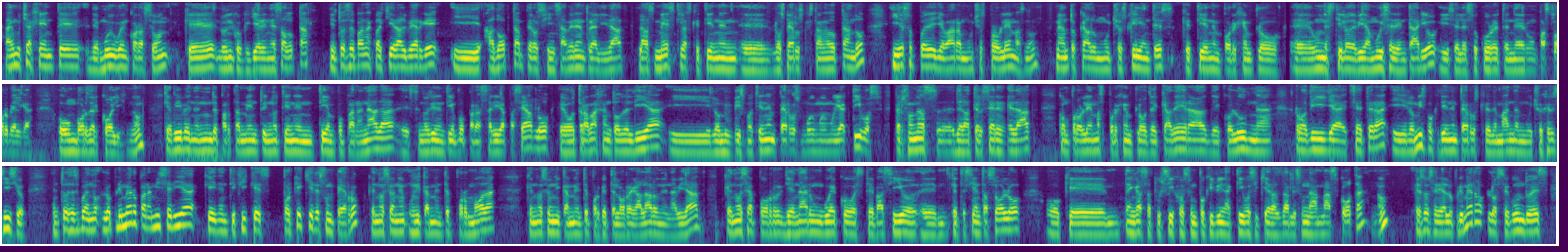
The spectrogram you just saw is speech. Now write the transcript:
Hay mucha gente de muy buen corazón que lo único que quieren es adoptar y entonces van a cualquier albergue y adoptan, pero sin saber en realidad las mezclas que tienen eh, los perros que están adoptando y eso puede llevar a muchos problemas, ¿no? Me han tocado muchos clientes que tienen, por ejemplo, eh, un estilo de vida muy sedentario y se les ocurre tener un pastor belga o un border collie, ¿no? Que viven en un departamento y no tienen tiempo para nada, este, no tienen tiempo para salir a pasearlo eh, o trabajan todo el día y lo mismo, tienen perros muy, muy, muy activos. Personas de la tercera edad con problemas, por ejemplo, de cadera, de columna, rodilla, etcétera, y lo mismo que tienen perros que demandan mucho ejercicio. Entonces, bueno, lo primero para mí sería que identifiques por qué quieres un perro, que no sea únicamente por moda, que no sea únicamente porque te lo regalaron en Navidad, que no sea por llenar un hueco este vacío eh, que te sientas solo o que tengas a tus hijos un poquito inactivos y quieras darles una mascota, ¿no? Eso sería lo primero. Lo segundo es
